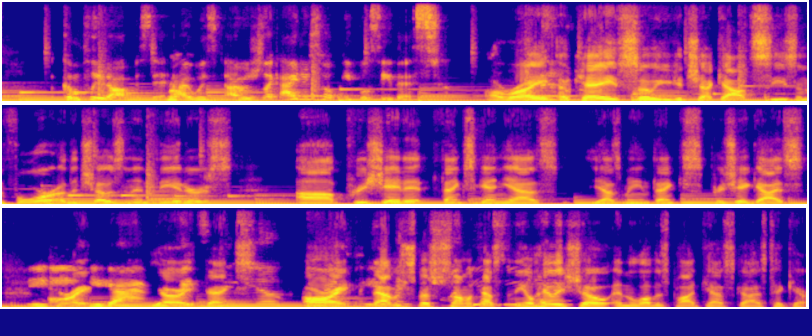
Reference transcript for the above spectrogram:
Complete opposite. No. I was I was like, I just hope people see this. All right. Okay. So you can check out season four of The Chosen in theaters. Uh, appreciate it. Thanks again, Yas. Yasmine. Thanks. Appreciate it, guys. All right. You guys. Yeah, all right. Thanks, Thanks. All right. That was a special so much. simulcast the Neil Haley Show and the Love Is Podcast, guys. Take care.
